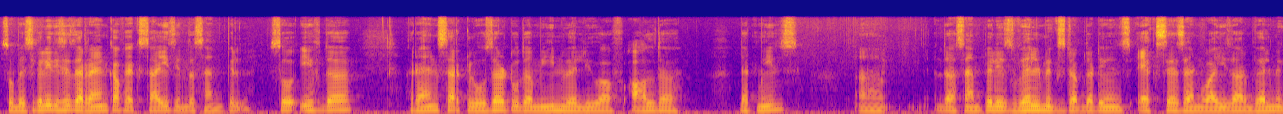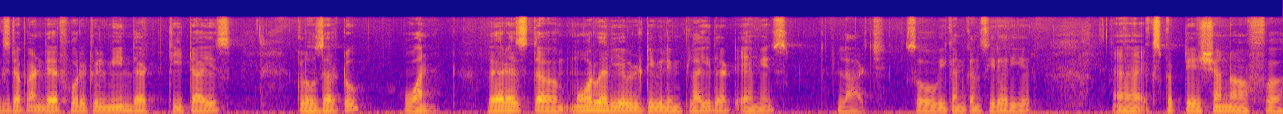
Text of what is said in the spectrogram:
so basically this is the rank of x i's in the sample. So, if the ranks are closer to the mean value of all the that means uh, the sample is well mixed up that means x's and y's are well mixed up and therefore, it will mean that theta is closer to 1 whereas, the more variability will imply that m is large. So, we can consider here uh, expectation of uh,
